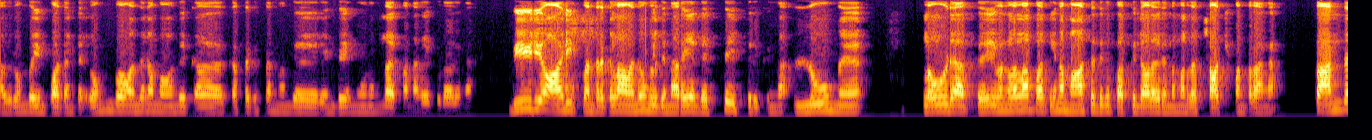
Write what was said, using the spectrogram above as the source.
அது ரொம்ப இம்பார்ட்டன்ட் ரொம்ப வந்து நம்ம வந்து கசகசன் வந்து ரெண்டு மூணுலாம் பண்ணவே கூடாதுங்க. வீடியோ ஆடிட் பண்றதுக்கெல்லாம் வந்து உங்களுக்கு நிறைய வெப்சைட்ஸ் இருக்குங்க. லூமு கிளவுட் ஆப் இவங்களெல்லாம் பார்த்தீங்கன்னா மாசத்துக்கு பத்து டாலர் இந்த மாதிரி தான் சார்ஜ் பண்றாங்க. ஸோ அந்த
